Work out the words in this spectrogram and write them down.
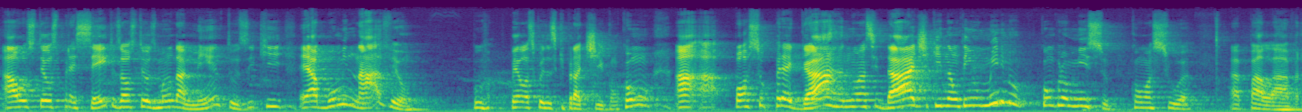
aos teus preceitos, aos teus mandamentos e que é abominável por, pelas coisas que praticam? Como a, a, posso pregar numa cidade que não tem o um mínimo compromisso com a sua a palavra?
